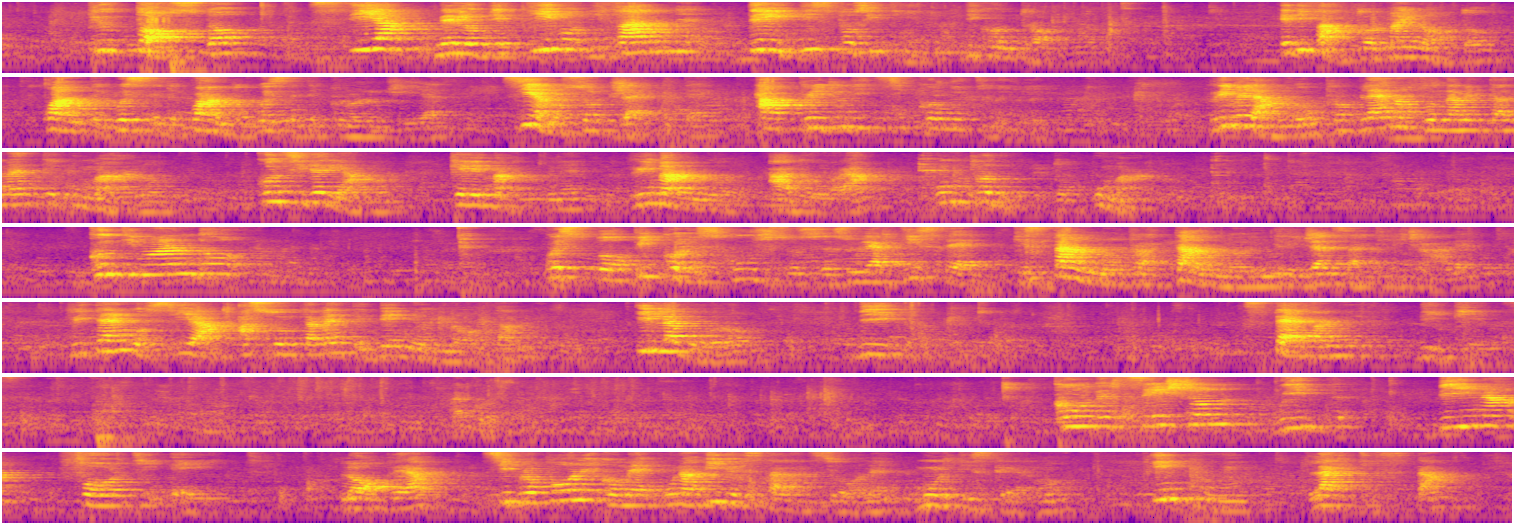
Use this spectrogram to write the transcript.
piuttosto stia nell'obiettivo di farne dei dispositivi di controllo. È di fatto ormai noto queste, quanto queste tecnologie siano soggette a pregiudizi cognitivi, rivelando un problema fondamentalmente umano. Consideriamo che le macchine rimangono ad ora un prodotto umano. Continuando questo piccolo excursus sulle artiste che stanno trattando l'intelligenza artificiale ritengo sia assolutamente degno di nota il lavoro di Stephanie Dickens. Eccolo. Conversation with Bina 48. L'opera si propone come una videoinstallazione multischermo in cui l'artista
